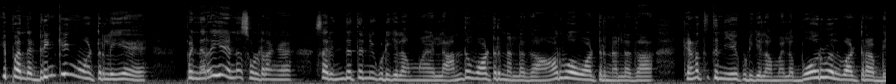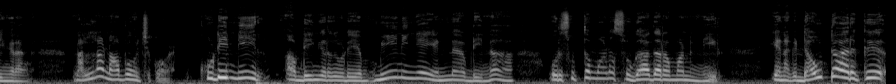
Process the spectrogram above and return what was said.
இப்போ அந்த ட்ரிங்கிங் வாட்டர்லேயே இப்போ நிறைய என்ன சொல்கிறாங்க சார் இந்த தண்ணி குடிக்கலாமா? இல்லை அந்த வாட்டர் நல்லதா? ஆர்ஓ வாட்டர் நல்லதா? கிணத்து தண்ணியே குடிக்கலாமா? இல்லை போர்வெல் வாட்டர் அப்படிங்கிறாங்க. நல்லா ஞாபகம் வச்சுக்கோங்க. குடிநீர் அப்படிங்கிறதுடைய மீனிங்கே என்ன அப்படின்னா ஒரு சுத்தமான சுகாதாரமான நீர். எனக்கு டவுட்டாக இருக்குது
